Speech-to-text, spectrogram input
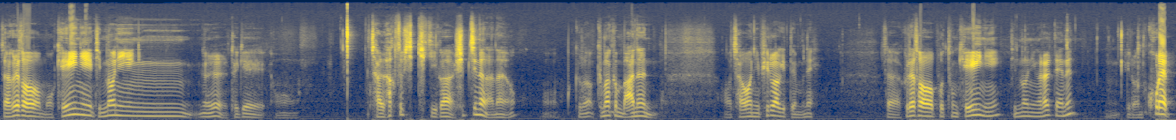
자, 그래서 뭐 개인이 딥러닝을 되게 어, 잘 학습시키기가 쉽지는 않아요. 어, 그만, 그만큼 많은 어, 자원이 필요하기 때문에 자, 그래서 보통 개인이 딥러닝을 할 때는 음, 이런 콜앱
